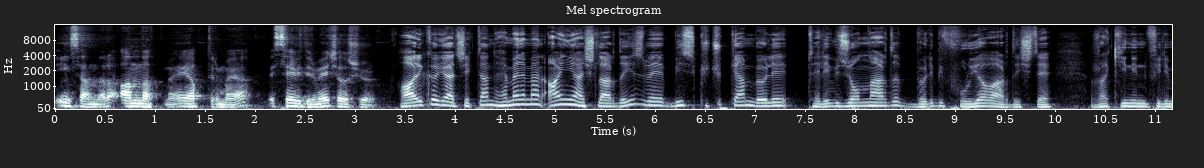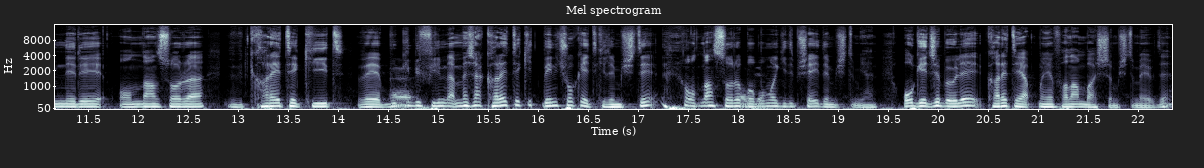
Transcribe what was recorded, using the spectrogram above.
insanlara anlatmaya, yaptırmaya ve sevdirmeye çalışıyorum. Harika gerçekten. Hemen hemen aynı yaşlardayız ve biz küçükken böyle televizyonlarda böyle bir furya vardı işte. Rocky'nin filmleri, ondan sonra Karate Kid ve bu evet. gibi filmler. Mesela Karate Kid beni çok etkilemişti. ondan sonra babama gidip şey demiştim yani. O gece böyle karate yapmaya falan başlamıştım evde.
